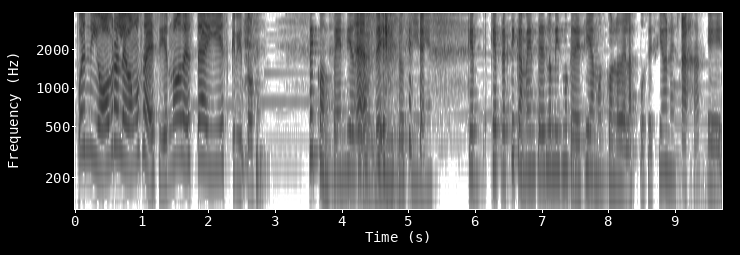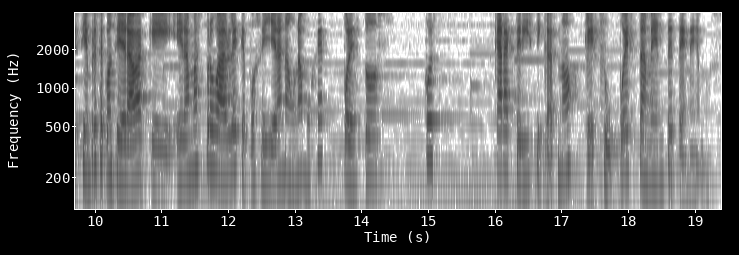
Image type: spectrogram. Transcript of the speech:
pues ni obra le vamos a decir, ¿no? De este ahí escrito. este compendio de, misoginia. Que, prácticamente es lo mismo que decíamos con lo de las posesiones. Ajá. Eh, siempre se consideraba que era más probable que poseyeran a una mujer por estos, pues, características, ¿no? Que supuestamente tenemos.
